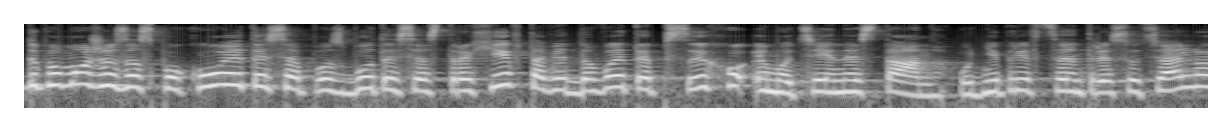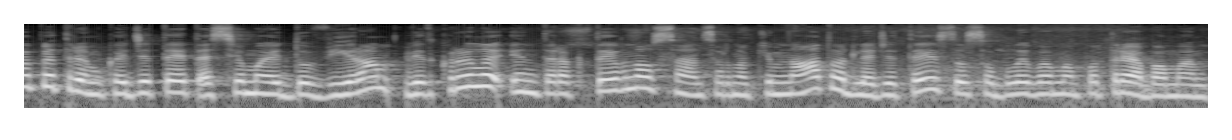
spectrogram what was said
Допоможе заспокоїтися, позбутися страхів та відновити психоемоційний стан. У Дніпрі в центрі соціальної підтримки дітей та сімей довіра відкрили інтерактивну сенсорну кімнату для дітей з особливими потребами.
